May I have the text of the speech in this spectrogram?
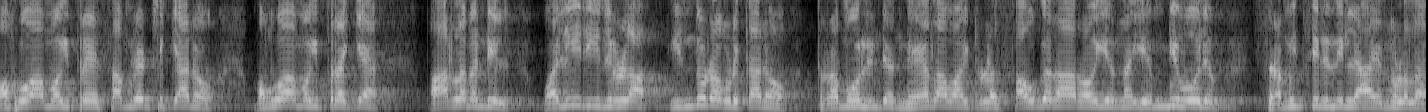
മഹുവ മൊയ്ത്രയെ സംരക്ഷിക്കാനോ മഹുവ മൊയ്ത്രയ്ക്ക് പാർലമെന്റിൽ വലിയ രീതിയിലുള്ള പിന്തുണ കൊടുക്കാനോ തൃണമൂലിന്റെ നേതാവായിട്ടുള്ള സൗഗത റോയ് എന്ന എം പി പോലും ശ്രമിച്ചിരുന്നില്ല എന്നുള്ളത്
